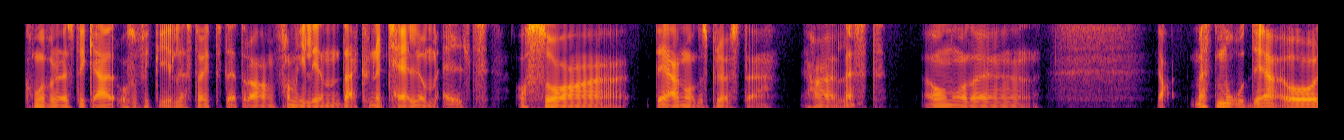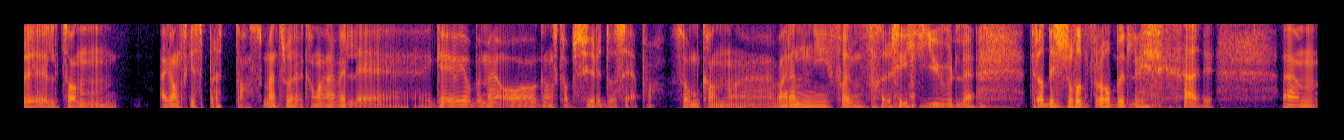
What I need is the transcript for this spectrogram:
kom vi over det stykket her, og så fikk vi lest høyt. Det heter da 'Familien der kunne telle om alt'. Og så eh, Det er noe av det sprøeste jeg har lest, og noe av det ja, mest modige og litt sånn er ganske sprøtt, da, som jeg tror kan være veldig gøy å jobbe med, og ganske absurd å se på. Som kan eh, være en ny form for juletradisjon, forhåpentligvis. her. Um,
